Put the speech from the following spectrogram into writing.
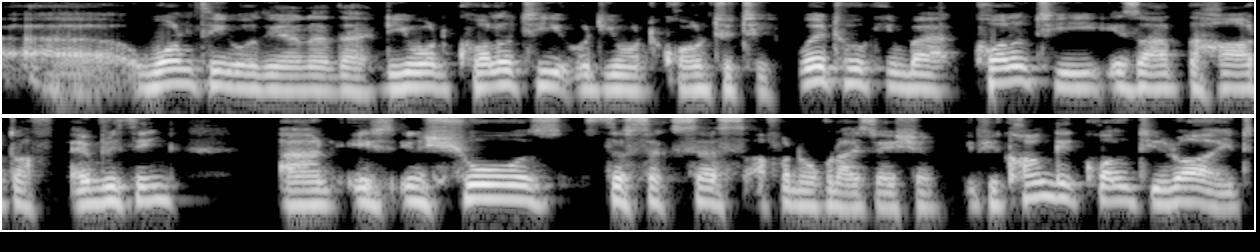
uh, one thing or the other. Do you want quality or do you want quantity? We're talking about quality is at the heart of everything and it ensures the success of an organization. If you can't get quality right,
